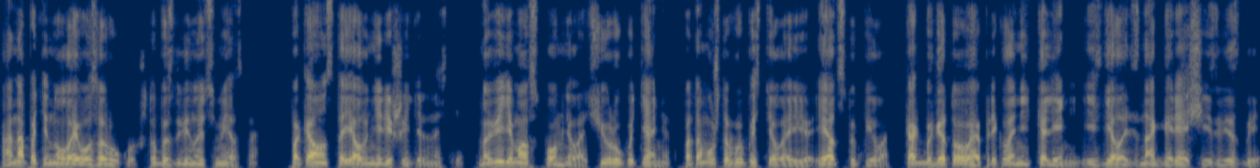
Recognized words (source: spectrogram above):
Она потянула его за руку, чтобы сдвинуть с места, пока он стоял в нерешительности, но, видимо, вспомнила, чью руку тянет, потому что выпустила ее и отступила, как бы готовая преклонить колени и сделать знак горящей звезды.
